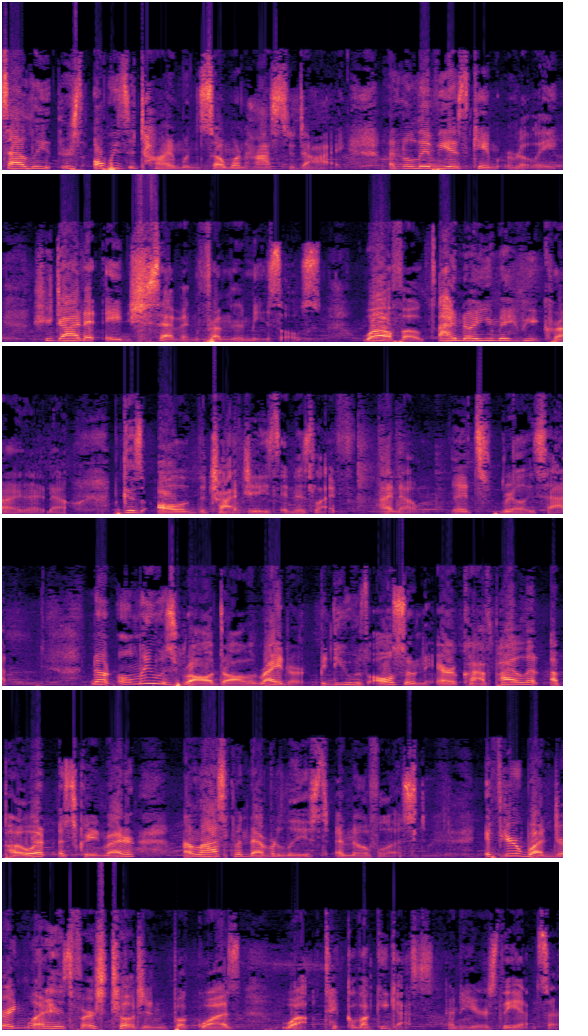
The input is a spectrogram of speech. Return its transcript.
Sadly, there's always a time when someone has to die, and Olivia's came early. She died at age seven from the measles. Well, folks, I know you may be crying right now because all of the tragedies in his life. I know, it's really sad. Not only was Roald Dahl a writer, but he was also an aircraft pilot, a poet, a screenwriter, and last but never least, a novelist. If you're wondering what his first children's book was, well, take a lucky guess, and here's the answer.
